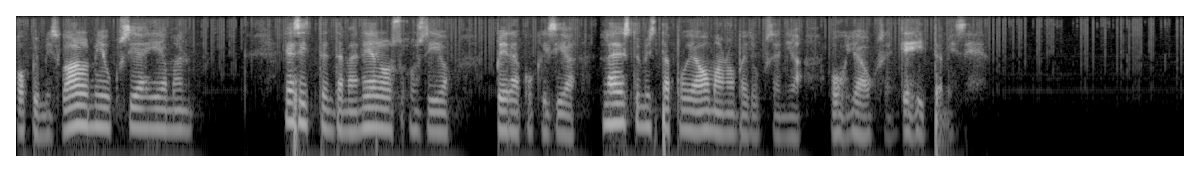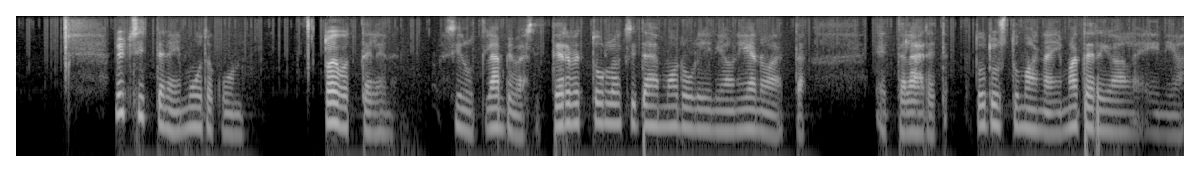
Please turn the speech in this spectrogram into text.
oppimisvalmiuksia hieman. Ja sitten tämä nelososio, pedagogisia lähestymistapoja oman opetuksen ja ohjauksen kehittämiseen. Nyt sitten ei muuta kuin toivottelen sinut lämpimästi tervetulleeksi tähän moduuliin ja on hienoa, että, että lähdet tutustumaan näihin materiaaleihin ja,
